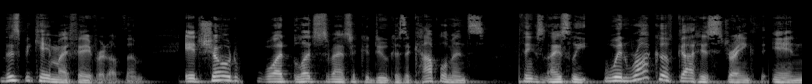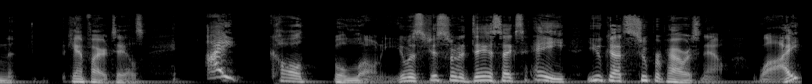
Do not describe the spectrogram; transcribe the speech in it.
this became my favorite of them. It showed what Legends of Magic could do because it complements things nicely. When Rockhoof got his strength in Campfire Tales, I called baloney. It was just sort of Deus Ex. Hey, you've got superpowers now. Why?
